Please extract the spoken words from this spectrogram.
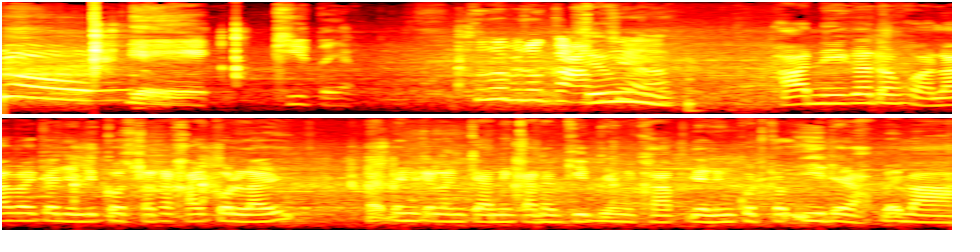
โยเย่ขี้แตกฉันเราเป็นตรงกลางซึ่งใช่เหรอ พาร์ทนี้ก็ต้องขอลาไปก่อนอย่าลืมกดซับสไครต์กดไลค์และเป็นกำลังใจในการทำคลิปด้วยนะครับ อย่าลืมกดเก้าอี้ด้วยล่ะบ๊ายบาย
